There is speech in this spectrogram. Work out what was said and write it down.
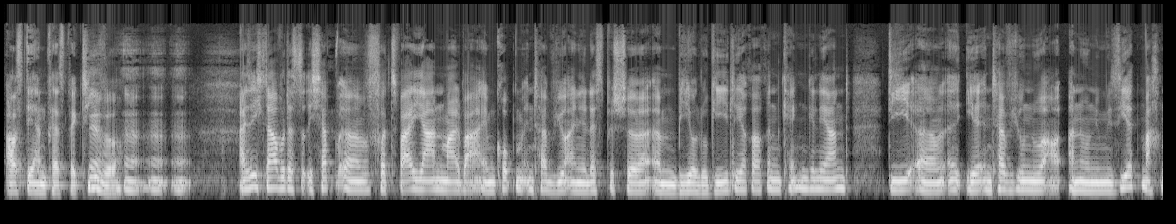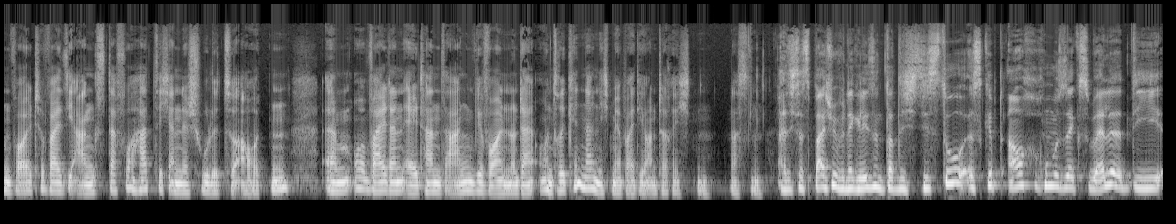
aus deren Perspektive. Ja, ja, ja. Also ich glaube, dass ich habe äh, vor zwei Jahren mal bei einem Gruppeninterview eine lesbische ähm, Biologielehrerin kennengelernt, die äh, ihr Interview nur anonymisiert machen wollte, weil sie Angst davor hat, sich an der Schule zu outen, ähm, weil dann Eltern sagen, wir wollen unsere Kinder nicht mehr bei dir unterrichten lassen. Als ich das Beispiel wieder gelesen habe, dachte ich, siehst du, es gibt auch Homosexuelle, die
